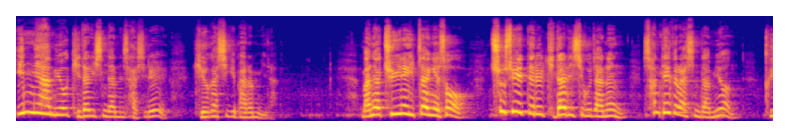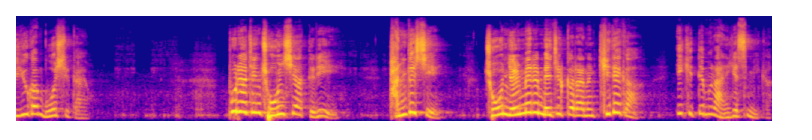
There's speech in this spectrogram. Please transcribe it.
인내하며 기다리신다는 사실을 기억하시기 바랍니다. 만약 주인의 입장에서 추수의 때를 기다리시고자 하는 선택을 하신다면 그 이유가 무엇일까요? 뿌려진 좋은 씨앗들이 반드시 좋은 열매를 맺을 거라는 기대가 있기 때문 아니겠습니까?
